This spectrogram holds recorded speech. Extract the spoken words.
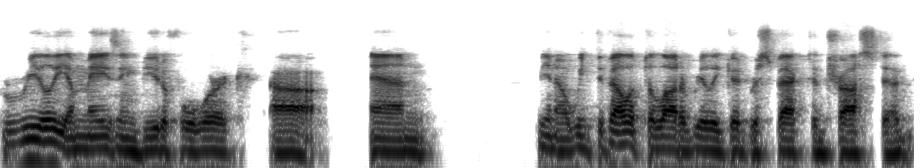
really amazing, beautiful work. Uh, and, you know, we developed a lot of really good respect and trust. And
